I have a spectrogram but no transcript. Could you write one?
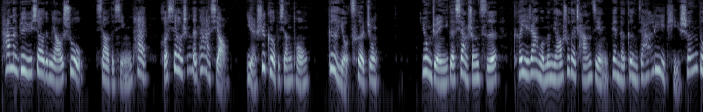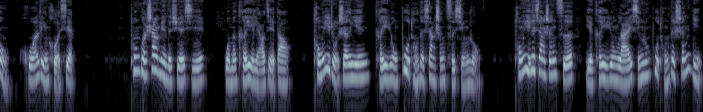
它们对于笑的描述、笑的形态和笑声的大小。也是各不相同，各有侧重。用准一个象声词，可以让我们描述的场景变得更加立体、生动、活灵活现。通过上面的学习，我们可以了解到，同一种声音可以用不同的象声词形容，同一个象声词也可以用来形容不同的声音。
